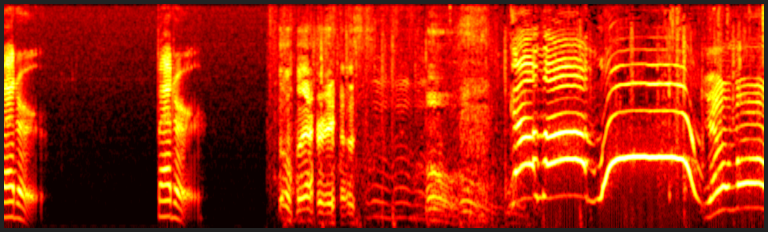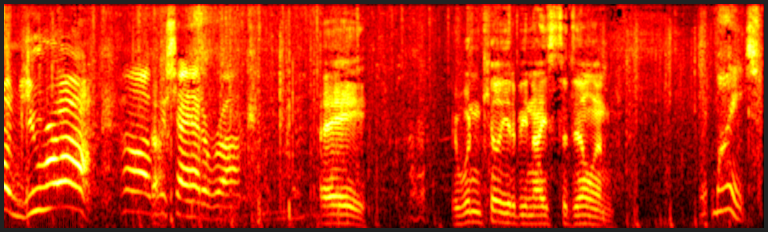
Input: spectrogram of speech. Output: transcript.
better，better。Hilarious. Go, Mom! Woo! Yeah, Mom, you rock! Oh, I wish I had a rock. Hey, it wouldn't kill you to be nice to Dylan. It might.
